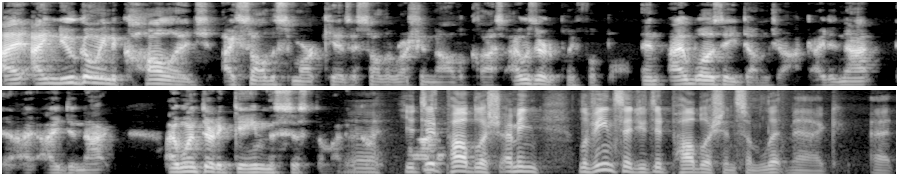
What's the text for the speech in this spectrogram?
I, I, knew going to college, I saw the smart kids, I saw the Russian novel class. I was there to play football, and I was a dumb jock. I did not, I, I did not. I went there to game the system. i did Uh, you did publish. I mean, Levine said you did publish in some lit mag at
